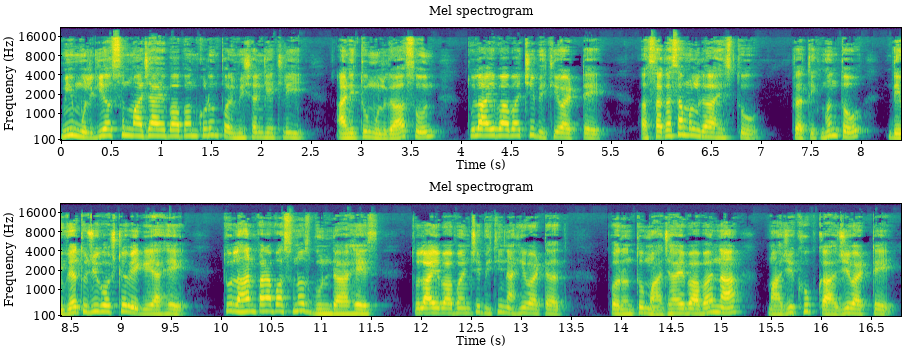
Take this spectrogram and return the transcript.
मी मुलगी असून माझ्या आईबाबांकडून परमिशन घेतली आणि तू मुलगा असून तुला आईबाबाची भीती वाटते. असा कसा मुलगा आहेस तू? प्रतीक म्हणतो दिव्या तुझी गोष्ट वेगळी आहे. तू लहानपणापासूनच गुंड आहेस. तुला आईबाबांची भीती नाही वाटत. परंतु माझ्या आईबाबांना माझी खूप काळजी वाटते.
